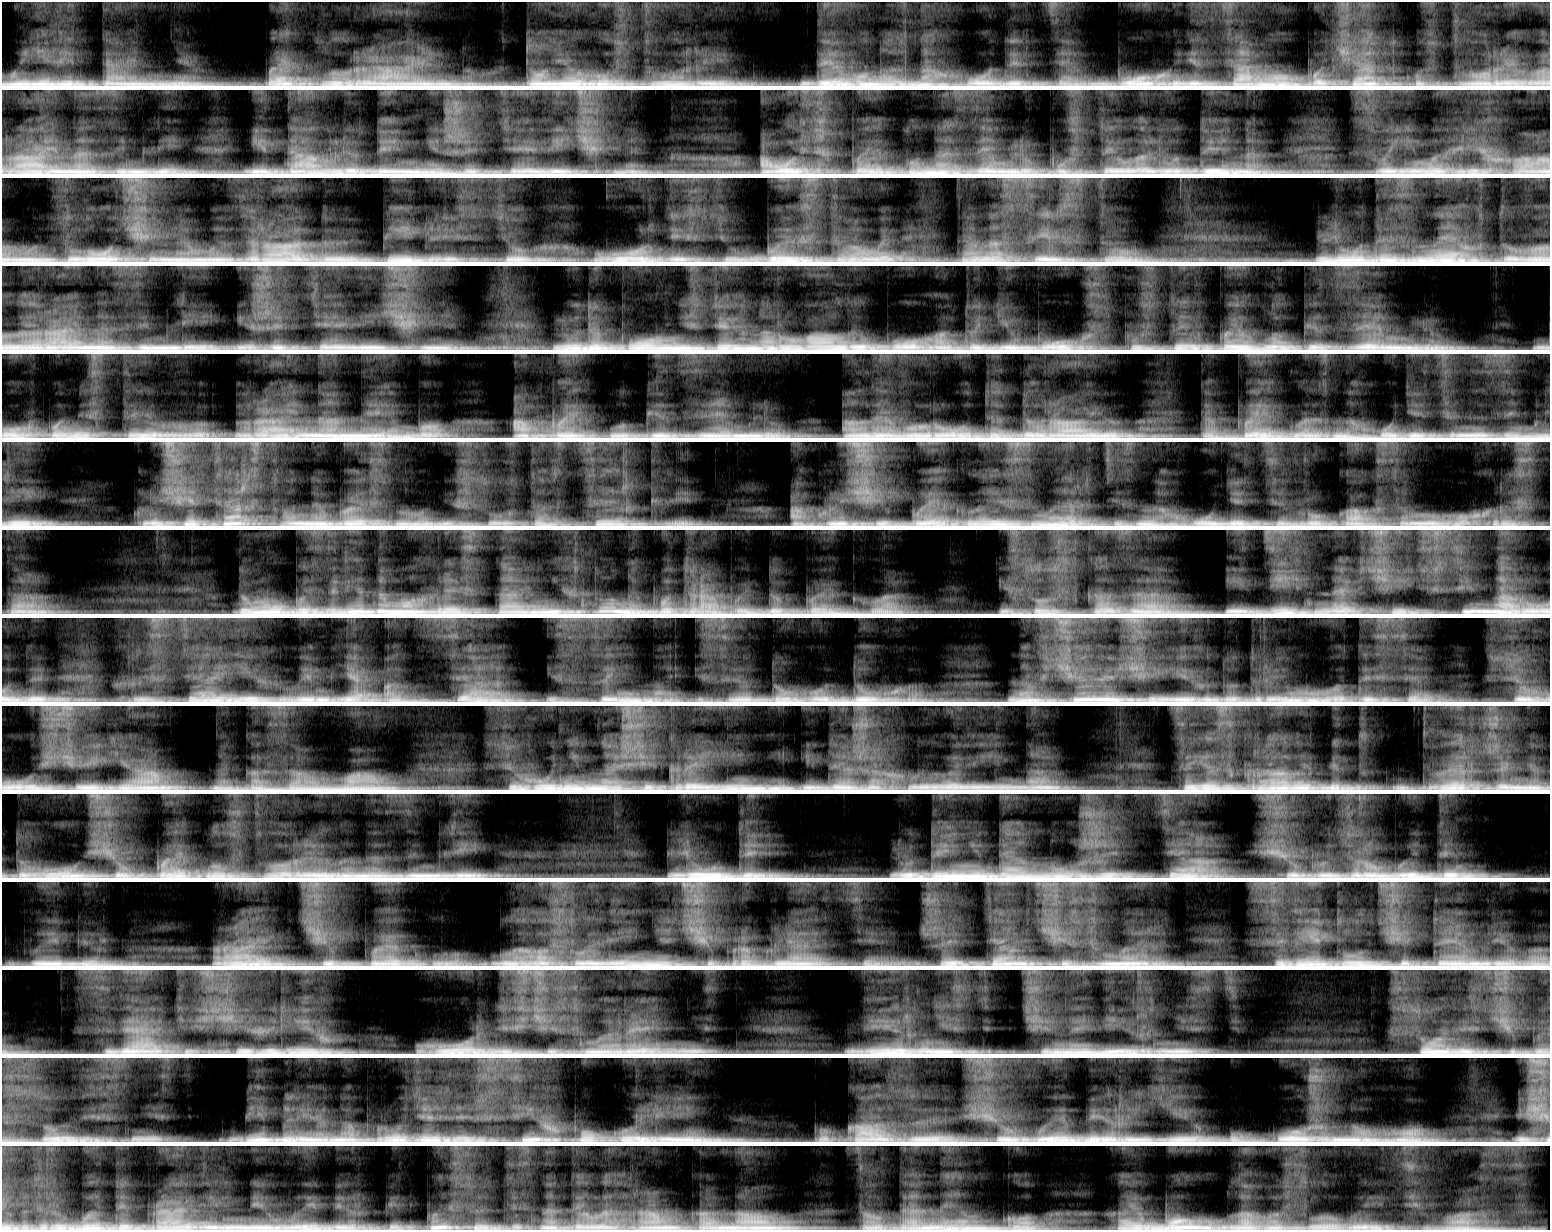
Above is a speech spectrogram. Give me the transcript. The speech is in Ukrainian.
Мої вітання. Пекло реально. Хто його створив? Де воно знаходиться? Бог від самого початку створив рай на землі і дав людині життя вічне. А ось пекло на землю пустила людина своїми гріхами, злочинами, зрадою, підлістю, гордістю, вбивствами та насильством. Люди знехтували рай на землі і життя вічне. Люди повністю ігнорували Бога, тоді Бог спустив пекло під землю. Бог помістив рай на небо, а пекло під землю, але ворота до раю та пекла знаходяться на землі. Ключі Царства Небесного Ісус дав церкві, а ключі пекла і смерті знаходяться в руках самого Христа. Тому без відома Христа ніхто не потрапить до пекла. Ісус сказав: Ідіть, навчіть всі народи, хрестя їх в ім'я Отця і Сина і Святого Духа, навчаючи їх дотримуватися всього, що я наказав вам. Сьогодні в нашій країні іде жахлива війна. Це яскраве підтвердження того, що пекло створили на землі люди. Людині дано життя, щоб зробити вибір. Рай чи пекло, благословіння чи прокляття, життя чи смерть, світло чи темрява, святість чи гріх, гордість чи смиренність, вірність чи невірність, совість чи безсовісність. Біблія на протязі всіх поколінь показує, що вибір є у кожного. І щоб зробити правильний вибір, підписуйтесь на телеграм-канал Салтаненко. Хай Бог благословить вас.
